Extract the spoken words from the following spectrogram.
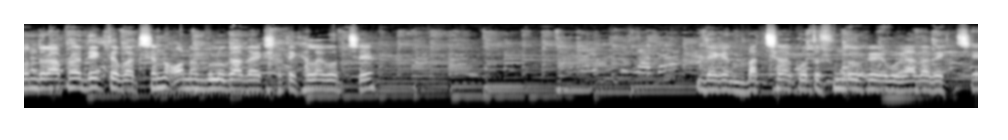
বন্ধুরা, আপনারা দেখতে পাচ্ছেন, অনেকগুলো গাদা একসাথে খেলা করছে। দেখেন, বাচ্চারা কত সুন্দর করে গাদা দেখছে।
